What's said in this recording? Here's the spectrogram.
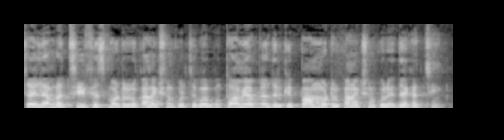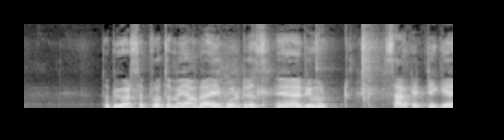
চাইলে আমরা থ্রি ফেস মোটরও কানেকশন করতে পারব। তো আমি আপনাদেরকে পাম্প মোটর কানেকশন করে দেখাচ্ছি। তো বিভার্সে প্রথমে আমরা এই ভোল্টেজ রিমোট সার্কিটটিকে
